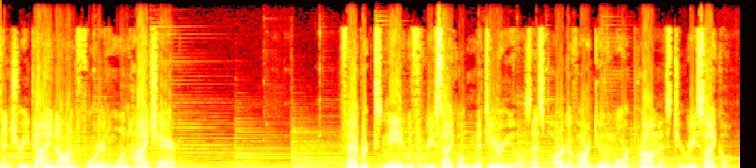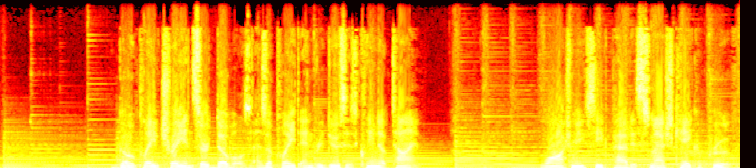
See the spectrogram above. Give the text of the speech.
Century Dine On 4-in-1 high chair. Fabrics made with recycled materials as part of our Do More promise to recycle. Go Plate Tray Insert doubles as a plate and reduces cleanup time. Wash Me seat pad is smash cake approved.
